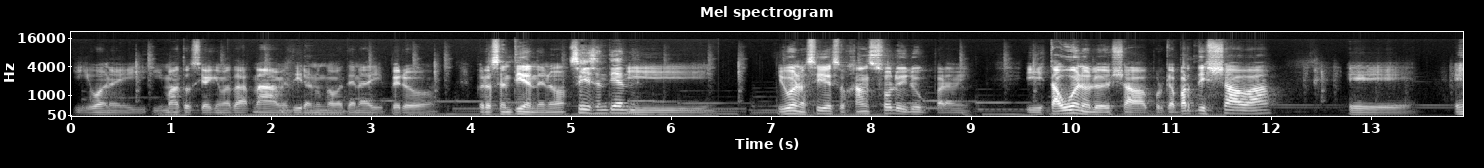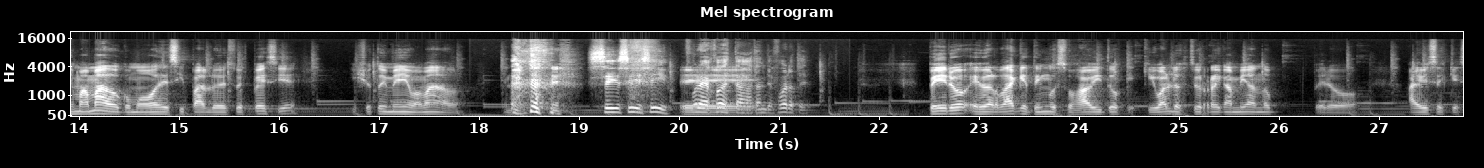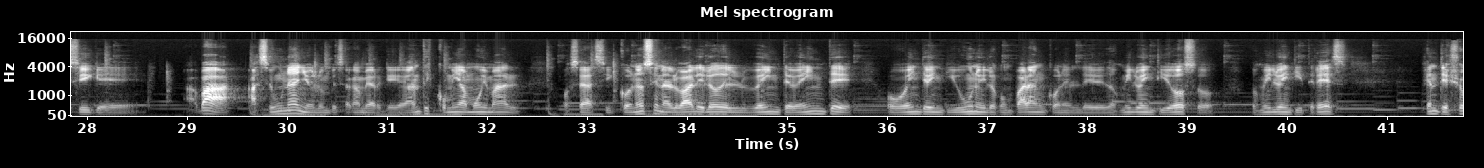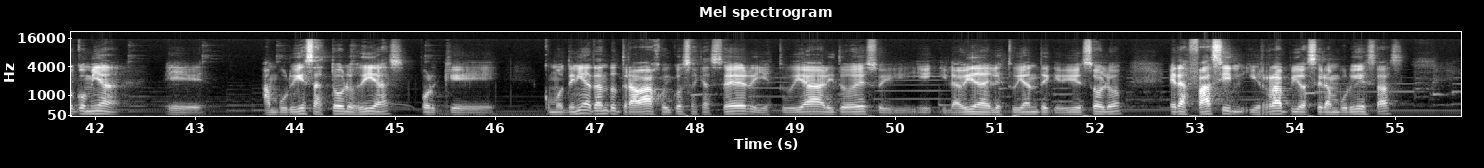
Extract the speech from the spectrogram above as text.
y bueno, y, y mato si hay que matar. Nada, mentira, nunca maté a nadie, pero, pero se entiende, ¿no? Sí, se entiende. Y, y bueno, sí, eso, Han Solo y Luke para mí. Y está bueno lo de Java, porque aparte Java eh, es mamado, como vos decís, para lo de su especie, y yo estoy medio mamado. Entonces, Sí, sí, sí. Fuera de joda Eh, está bastante fuerte. pero es verdad que tengo esos hábitos que, que igual lo estoy recambiando, pero hay veces que sí que... Va, hace un año lo empecé a cambiar, que antes comía muy mal. O sea, si conocen al Vale lo del 2020 o 2021 y lo comparan con el de 2022 o 2023, gente, yo comía eh, hamburguesas todos los días porque como tenía tanto trabajo y cosas que hacer y estudiar y todo eso y, la vida del estudiante que vive solo, era fácil y rápido hacer hamburguesas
